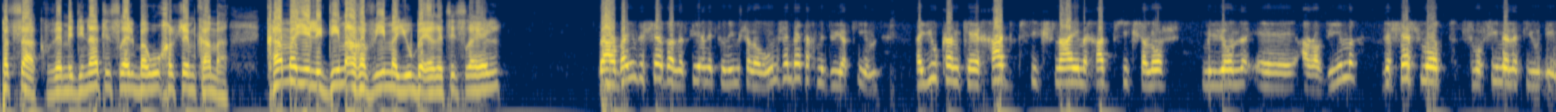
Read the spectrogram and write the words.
פסק ומדינת ישראל ברוך השם קמה, כמה ילידים ערבים היו בארץ ישראל? ב-47, לפי הנתונים של האו"ם, שהם בטח מדויקים, היו כאן כ-1.2, 1.3 מיליון אה, ערבים ו-630 אלף יהודים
